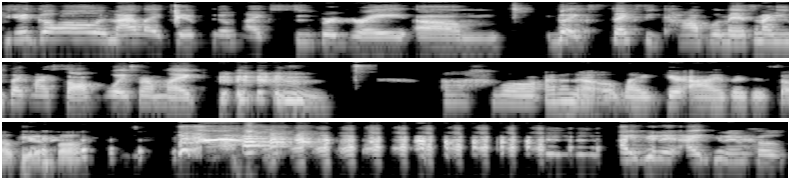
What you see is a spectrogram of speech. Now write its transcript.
giggle and I like give them like super great, um, like sexy compliments. And I use like my soft voice where I'm like, uh, well, I don't know, like your eyes are just so beautiful. I couldn't. I couldn't focus.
